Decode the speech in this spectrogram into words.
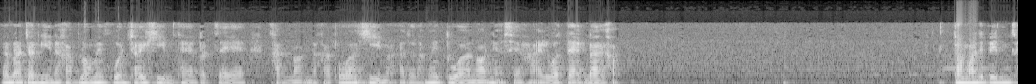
แล้วนอกจากนี้นะครับเราไม่ควรใช้ครีมแทนประแจขันน็อตนะครับ เพราะว่าครีมอาจจะทำให้ตัวน็อตเนี่ยเสียหายหรือว่าแตกได้ครับต่อมาจะเป็นไข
